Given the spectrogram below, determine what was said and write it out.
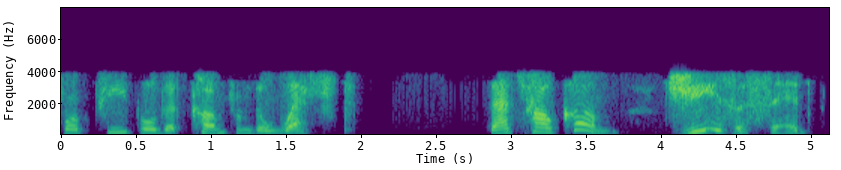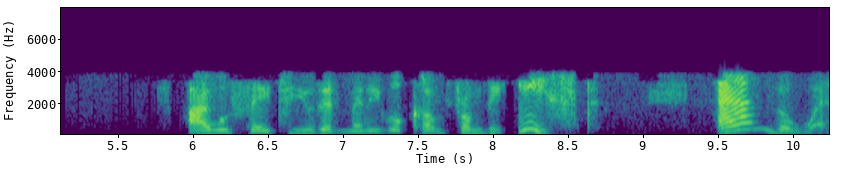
for people that come from the West. That's how come Jesus said, I will say to you that many will come from the east and the west.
